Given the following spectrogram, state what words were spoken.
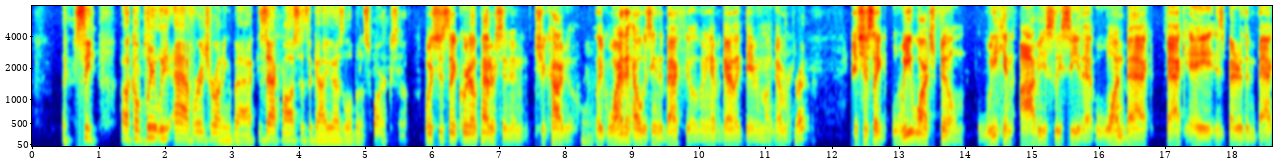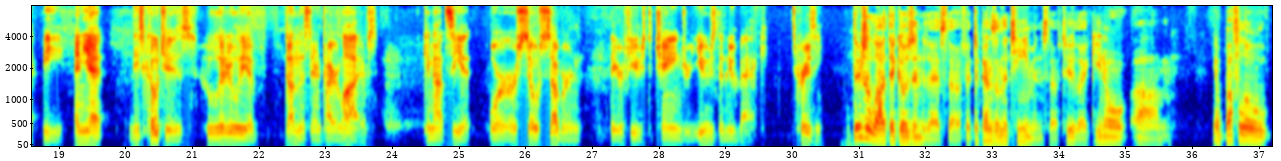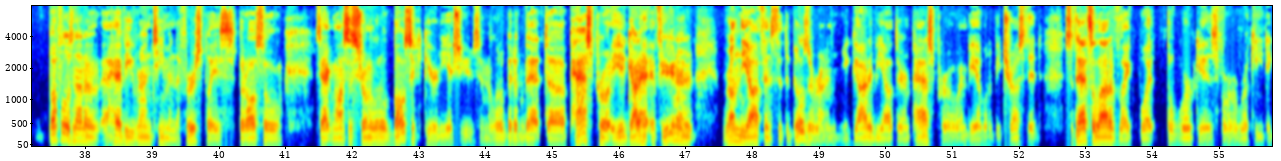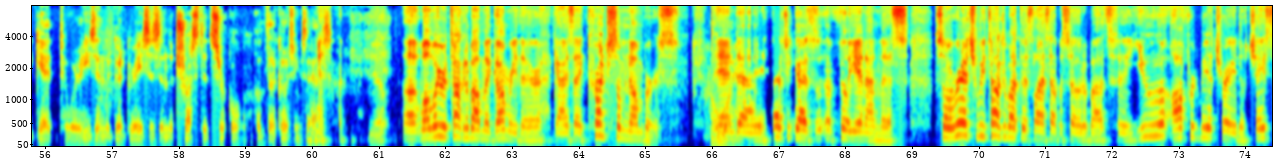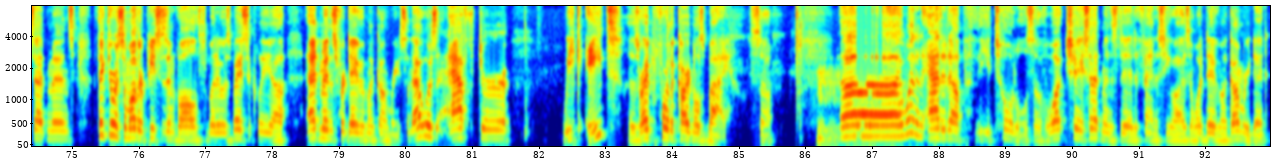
see a completely average running back. Zach Moss is the guy who has a little bit of spark. So Well, it's just like Cordell Patterson in Chicago. Yeah. Like, why the hell was he in the backfield when you have a guy like David Montgomery? Right. It's just like we watch film, we can obviously see that one back, back A, is better than back B. And yet, these coaches who literally have done this their entire lives cannot see it or are so stubborn they refuse to change or use the new back. It's crazy. There's a lot that goes into that stuff. It depends on the team and stuff too. Like you know, um, you know, Buffalo. Buffalo's not a, a heavy run team in the first place, but also Zach Moss has shown a little ball security issues and a little bit of that uh, pass pro. You gotta if you're gonna run the offense that the Bills are running, you got to be out there and pass pro and be able to be trusted. So that's a lot of like what the work is for a rookie to get to where he's in the good graces and the trusted circle of the coaching staff. Yep. Uh, while we were talking about Montgomery there, guys, I crunched some numbers. Oh and uh, I thought you guys uh, fill you in on this. So, Rich, we talked about this last episode about uh, you offered me a trade of Chase Edmonds. I think there were some other pieces involved, but it was basically uh, Edmonds for David Montgomery. So that was after week eight. It was right before the Cardinals bye. So Mhm. uh, I went and added up the totals of what Chase Edmonds did fantasy wise and what David Montgomery did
